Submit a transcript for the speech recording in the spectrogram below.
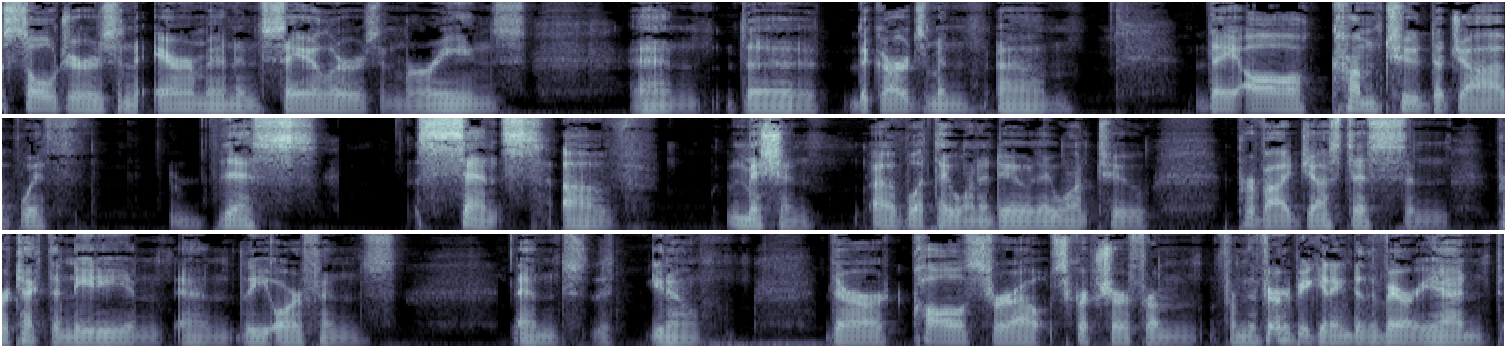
soldiers and airmen and sailors and marines and the the guardsmen um, they all come to the job with this sense of mission of what they want to do. They want to provide justice and protect the needy and, and the orphans. And, you know, there are calls throughout scripture from, from the very beginning to the very end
